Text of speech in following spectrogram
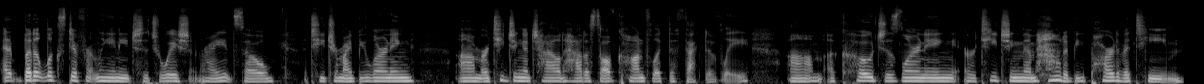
And, but it looks differently in each situation, right? So a teacher might be learning um, or teaching a child how to solve conflict effectively. Um, a coach is learning or teaching them how to be part of a team.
